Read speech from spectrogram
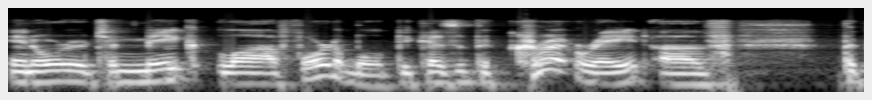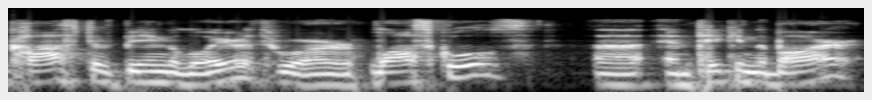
in order to make law affordable because at the current rate of the cost of being a lawyer through our law schools uh, and taking the bar,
